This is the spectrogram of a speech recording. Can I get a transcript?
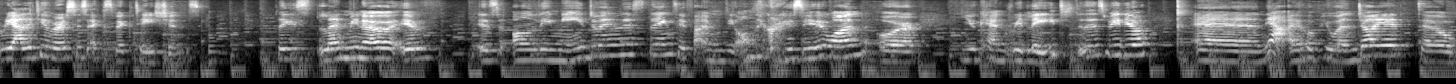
reality versus expectations. Please let me know if it's only me doing these things if I'm the only crazy one or you can relate to this video. And yeah I hope you will enjoy it. So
